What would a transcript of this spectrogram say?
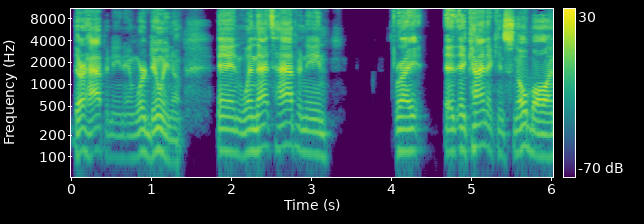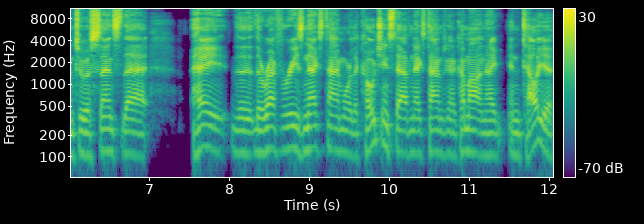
they're happening and we're doing them and when that's happening right it, it kind of can snowball into a sense that hey, the the referees next time or the coaching staff next time is going to come out and like, and tell you,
